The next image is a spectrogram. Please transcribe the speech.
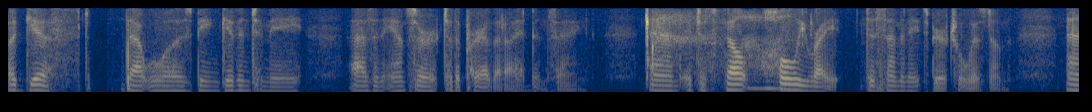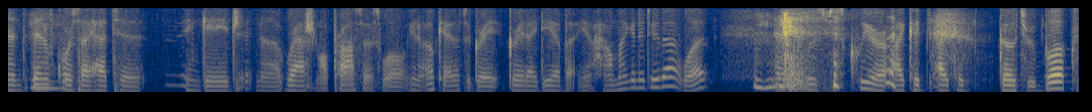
a gift that was being given to me as an answer to the prayer that I had been saying. And it just felt Oh. wholly right, disseminate spiritual wisdom. And then, of Mhm. course, I had to engage in a rational process. Well, you know, okay, that's a great great idea, but you know, how am I going to do that? What? Mm-hmm. And it was just clear I could I could go through books,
